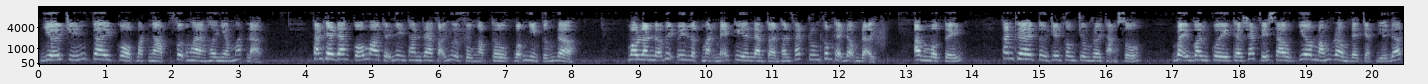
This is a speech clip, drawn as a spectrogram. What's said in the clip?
Dưới chín cây cột bạch ngọc, phượng hoàng hơi nhắm mắt lại. Thanh khê đang cố moi thủy liên thanh ra khỏi người phù ngọc thu, bỗng nhiên cứng đờ. Một lần nữa bị uy lực mạnh mẽ kia làm toàn thân phát run không thể động đậy âm một tiếng. Thanh khê từ trên không trung rơi thẳng xuống. Bệ vân quỳ theo sát phía sau, giơ móng rồng đè chặt dưới đất.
